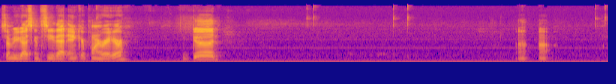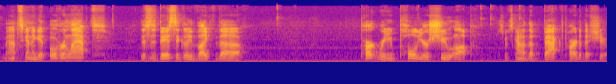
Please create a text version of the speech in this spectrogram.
Some of you guys can see that anchor point right here. Good. Uh, uh. That's going to get overlapped. This is basically like the part where you pull your shoe up. So it's kind of the back part of the shoe.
